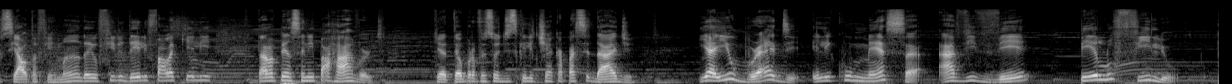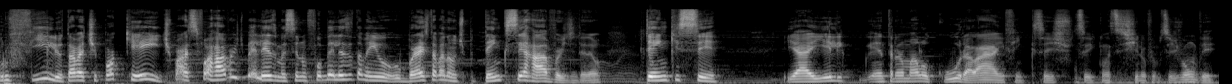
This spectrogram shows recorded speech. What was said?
se auto-afirmando. Aí o filho dele fala que ele tava pensando em ir pra Harvard. Que até o professor disse que ele tinha capacidade. E aí o Brad, ele começa a viver pelo filho. Pro filho tava tipo, ok, tipo, ah, se for Harvard, beleza, mas se não for, beleza também. O, Brad tava não, tipo, tem que ser Harvard, entendeu? Tem que ser. E aí ele entra numa loucura lá, enfim, que vocês, vocês assistiram o filme, vocês vão ver.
